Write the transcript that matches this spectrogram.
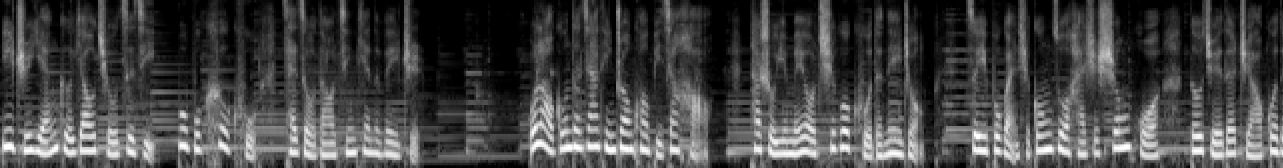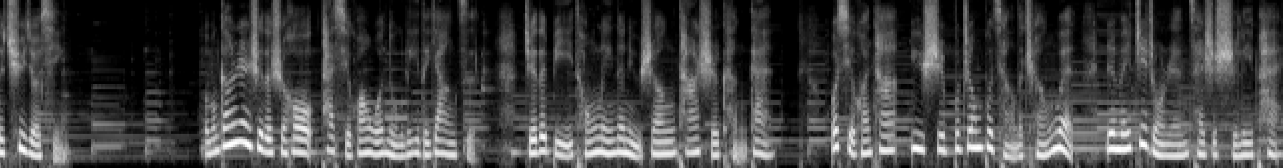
一直严格要求自己，步步刻苦，才走到今天的位置。我老公的家庭状况比较好，他属于没有吃过苦的那种，所以不管是工作还是生活，都觉得只要过得去就行。我们刚认识的时候，他喜欢我努力的样子，觉得比同龄的女生踏实肯干。我喜欢他遇事不争不抢的沉稳，认为这种人才是实力派。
